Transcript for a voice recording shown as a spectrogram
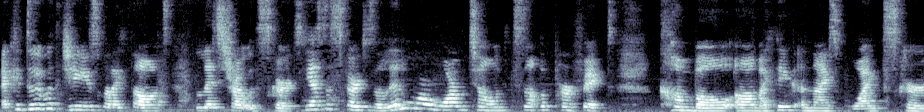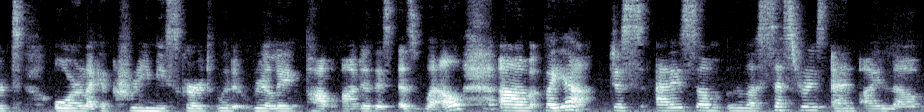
I could do it with jeans, but I thought let's try it with skirts. Yes, the skirt is a little more warm toned. It's not the perfect combo. Um, I think a nice white skirt or like a creamy skirt would really pop under this as well. Um, but yeah, just added some accessories and I love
